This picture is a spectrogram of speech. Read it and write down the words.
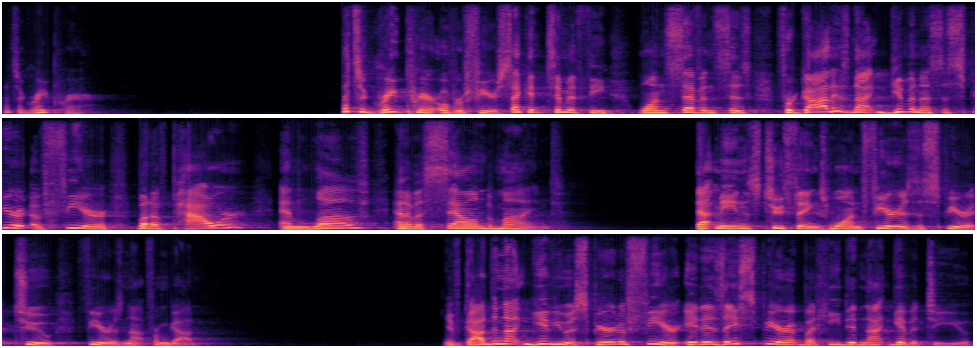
That's a great prayer. That's a great prayer over fear. 2 Timothy 1 7 says, For God has not given us a spirit of fear, but of power and love and of a sound mind. That means two things. One, fear is a spirit. Two, fear is not from God. If God did not give you a spirit of fear, it is a spirit, but He did not give it to you.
